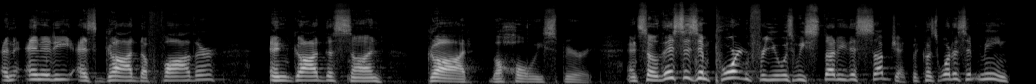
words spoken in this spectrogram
an entity as God the Father and God the Son, God the Holy Spirit. And so this is important for you as we study this subject because what does it mean?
